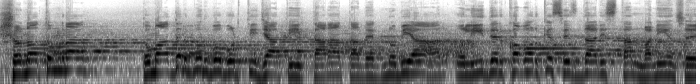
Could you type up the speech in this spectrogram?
শোনো তোমরা, তোমাদের পূর্ববর্তী জাতি, তারা তাদের নবী আর অলিদের কবরকে সেজদার স্থান বানিয়েছে।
